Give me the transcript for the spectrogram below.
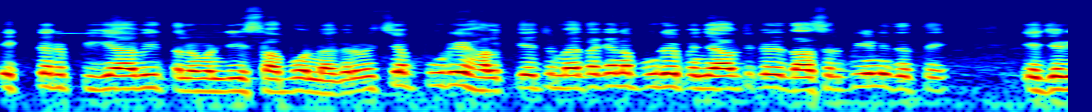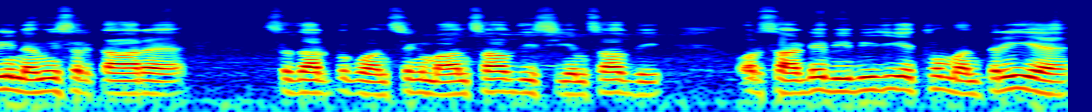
1 ਰੁਪਿਆ ਵੀ ਤਲਵੰਡੀ ਸਾਬੋ ਨਗਰ ਵਿੱਚ ਜਾਂ ਪੂਰੇ ਹਲਕੇ 'ਚ ਮੈਂ ਤਾਂ ਕਹਿੰਦਾ ਪੂਰੇ ਪੰਜਾਬ 'ਚ ਕਦੇ 10 ਰੁਪਏ ਨਹੀਂ ਦਿੱਤੇ। ਇਹ ਜਿਹੜੀ ਨਵੀਂ ਸਰਕਾਰ ਹੈ ਸਰਦਾਰ ਭਗਵੰਤ ਸਿੰਘ ਮਾਨ ਸਾਹਿਬ ਦੀ ਸੀਐਮ ਸਾਹਿਬ ਦੀ ਔਰ ਸਾਡੇ ਬੀਬੀ ਜੀ ਇੱਥੋਂ ਮੰਤਰੀ ਹੈ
